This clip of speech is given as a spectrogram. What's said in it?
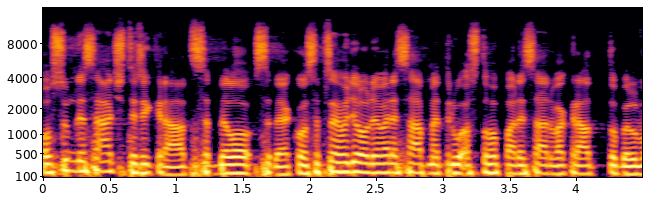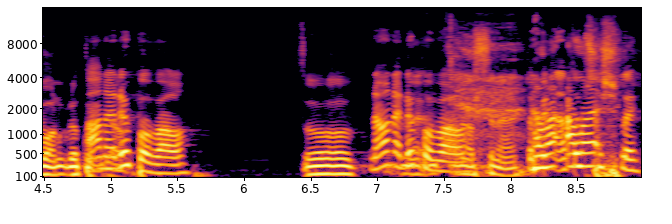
84krát se, bylo, se, jako se přehodilo 90 metrů a z toho 52krát to byl on, kdo to A nedopoval. To, No, nedopoval. Ne, asi ne. To by Hele, na to ale přišli.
